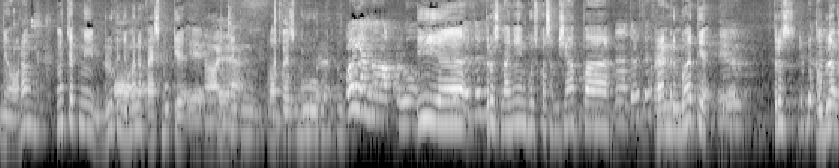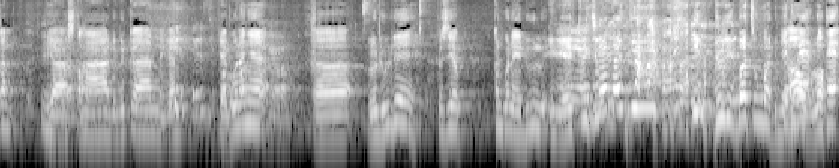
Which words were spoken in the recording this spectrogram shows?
ini orang ngechat nih. Dulu kan zamannya Facebook ya. Oh, ngechat iya. lewat Facebook. oh yang nolak lu? Iya. Terus, terus, terus? Nanyain gue suka sama siapa. Nah terus terus? Random banget ya terus gue bilang kan ya setengah deg-degan ya kan? Kayak gue nanya eh lu dulu deh. Terus dia kan gue nanya dulu. Iya, iya iya, cringe terus, banget anjing. Ih geli banget sumpah. Demi kayak, Allah. kayak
